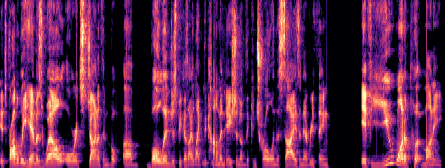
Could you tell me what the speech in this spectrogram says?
it's probably him as well, or it's Jonathan Bo- uh, Bowlan, just because I like the mm-hmm. combination of the control and the size and everything. If you want to put money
